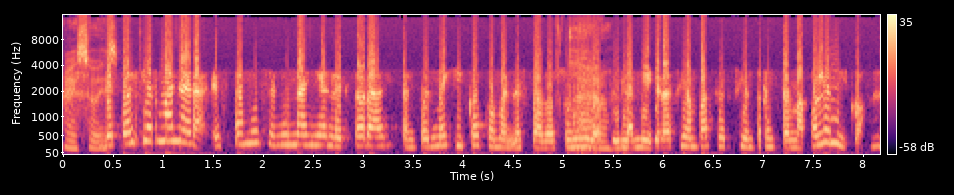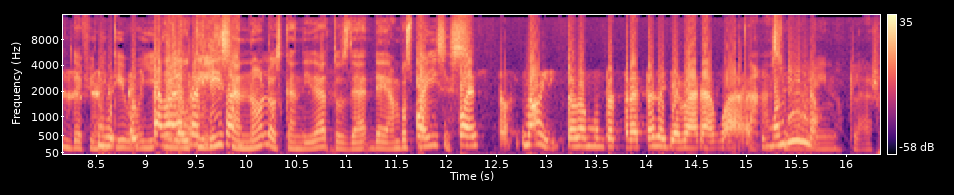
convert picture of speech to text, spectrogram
De cualquier manera, estamos en un año electoral tanto en México como en Estados Unidos y la migración va a ser siempre un tema polémico. Definitivo. Y, lo utilizan, ¿no? Los candidatos de, de ambos países. Por supuesto, ¿no? Y todo el mundo trata de llevar agua a su molino. claro.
